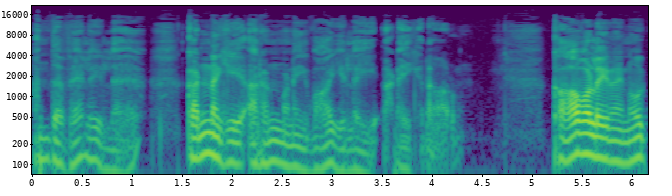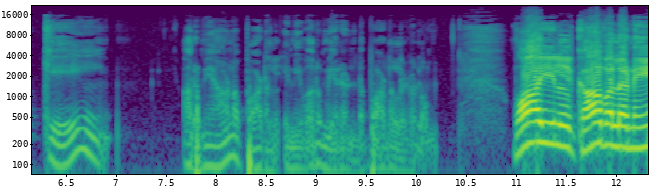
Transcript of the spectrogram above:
அந்த வேலையில் கண்ணகி அரண்மனை வாயிலை அடைகிறாள். காவலனை நோக்கி அருமையான பாடல். இனி வரும் இரண்டு பாடல்களும். வாயில் காவலனே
